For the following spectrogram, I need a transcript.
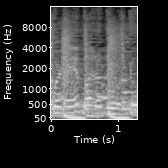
મનમાં ઉપડે બરગોટો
